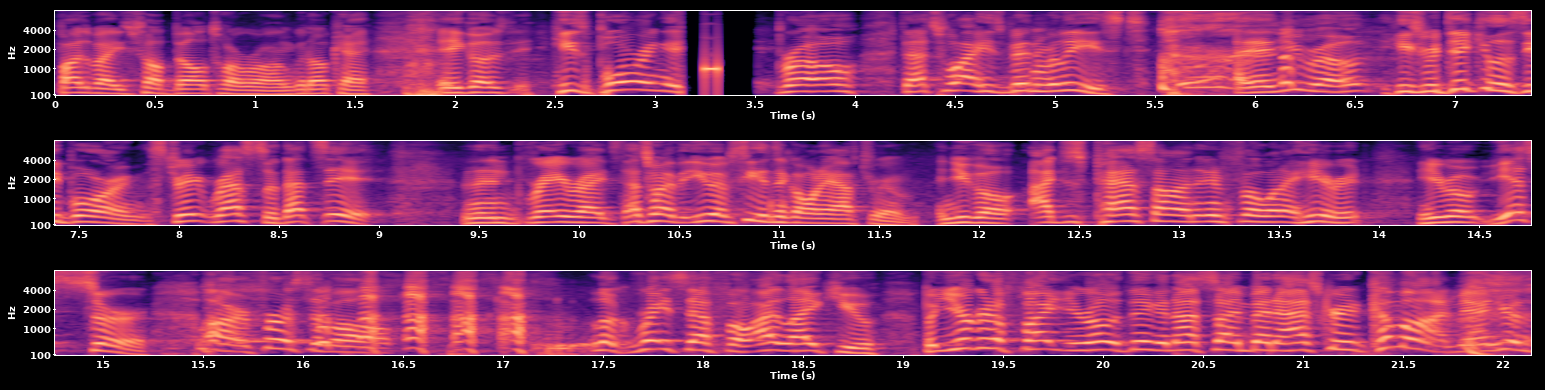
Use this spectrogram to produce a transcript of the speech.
By the way, you spelled Bellator wrong, but okay. He goes, he's boring as bro. That's why he's been released. And then you wrote, he's ridiculously boring. Straight wrestler. That's it. And then Ray writes, that's why the UFC isn't going after him. And you go, I just pass on info when I hear it. And he wrote, yes, sir. All right, first of all, look, Ray Sefo, I like you, but you're going to fight your own thing and not sign Ben Askren? Come on, man. You're,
